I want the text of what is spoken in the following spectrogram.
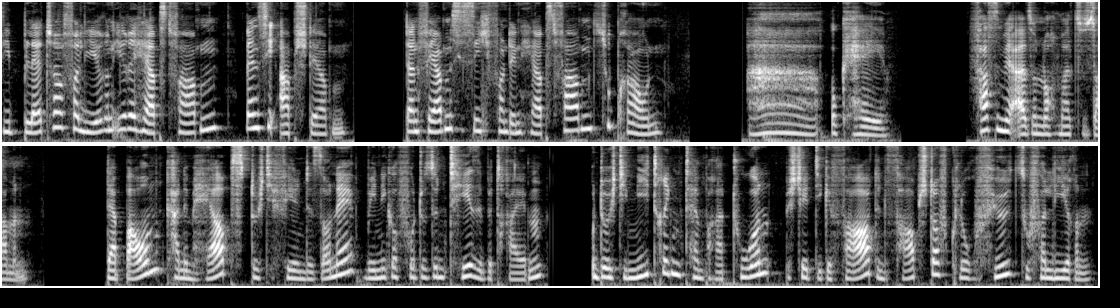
die Blätter verlieren ihre Herbstfarben, wenn sie absterben. Dann färben sie sich von den Herbstfarben zu braun. Ah, okay. Fassen wir also nochmal zusammen. Der Baum kann im Herbst durch die fehlende Sonne weniger Photosynthese betreiben und durch die niedrigen Temperaturen besteht die Gefahr, den Farbstoff Chlorophyll zu verlieren.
